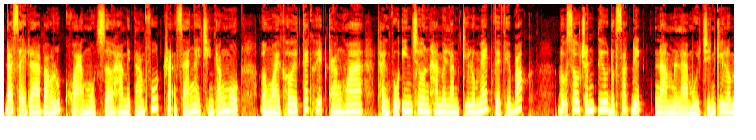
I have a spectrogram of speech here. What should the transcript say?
đã xảy ra vào lúc khoảng 1 giờ 28 phút rạng sáng ngày 9 tháng 1 ở ngoài khơi cách huyện Khang Hoa, thành phố Incheon 25 km về phía Bắc. Độ sâu chấn tiêu được xác định nằm là 19 km.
